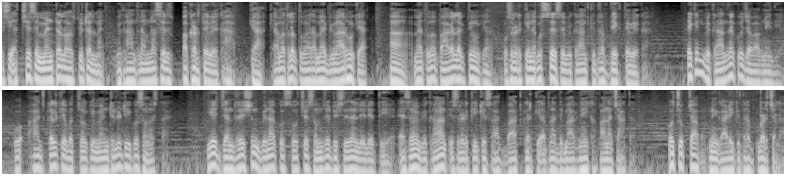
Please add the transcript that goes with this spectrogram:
किसी अच्छे से मेंटल हॉस्पिटल में, विक्रांत ने अपना सिर पकड़ते हुए कहा, क्या क्या मतलब तुम्हारा, मैं बीमार हूँ क्या? हाँ मैं तुम्हें पागल लगती हूँ क्या? उस लड़की ने गुस्से से विक्रांत की तरफ़ देखते हुए कहा। लेकिन विक्रांत ने कोई जवाब नहीं दिया। वो आजकल के बच्चों की मेंटेलिटी को समझता है। ये जनरेशन बिना कुछ सोचे समझे डिसीज़न ले लेती है। ऐसे में विक्रांत इस लड़की के साथ बात करके अपना दिमाग नहीं खपाना चाहता वो चुपचाप अपनी गाड़ी की तरफ़ बढ़ चला।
